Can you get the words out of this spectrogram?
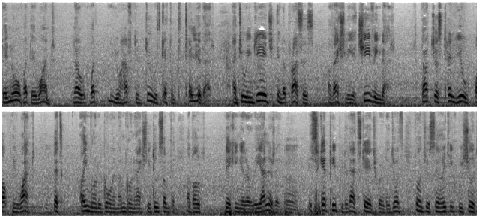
they know what they want. Now, what you have to do is get them to tell you that and to engage in the process of actually achieving that. Not just tell you what we want. Let's, I'm going to go and I'm going to actually do something about making it a reality. Hmm. It's to get people to that stage where they just don't just say, I think we should,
